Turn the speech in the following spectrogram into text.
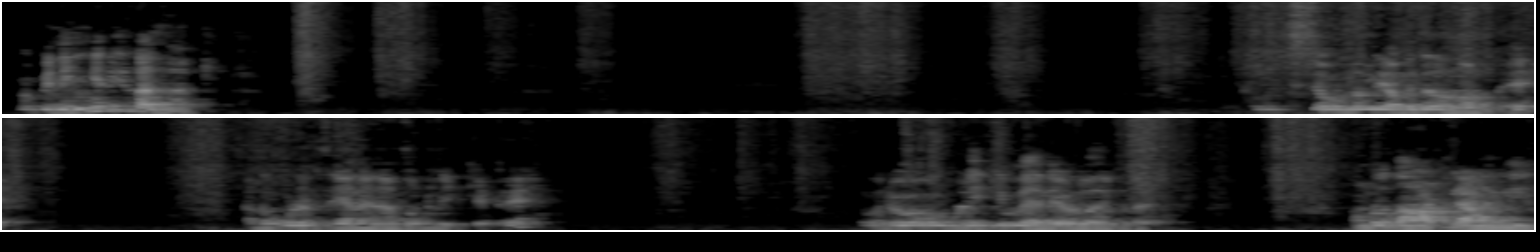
ഇപ്പം പിന്നെ ഇങ്ങനെ ഇതങ്ങാക്കി കുറച്ച് ചുവന്നുള്ളി അവർ തന്നോണ്ടേ അതും കൂടെ എടുത്ത് ഞാൻ അതിനകത്തോട്ട് വെക്കട്ടെ. ഓരോ ഉള്ളിക്കും വിലയുള്ളത് ഇവിടെ. നമ്മൾ നാട്ടിലാണെങ്കിൽ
